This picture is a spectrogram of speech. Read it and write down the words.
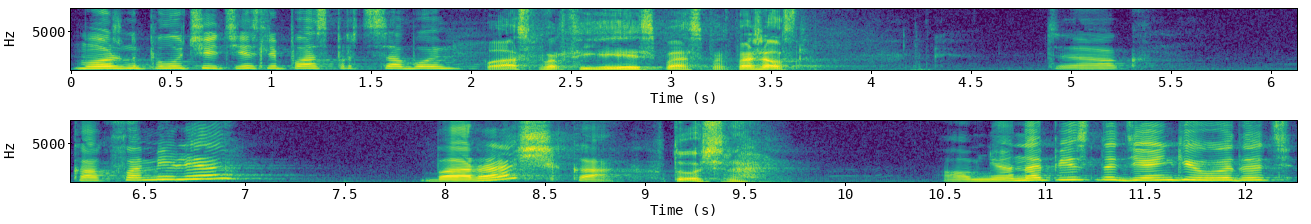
Можно получить, если паспорт с собой. Паспорт есть, паспорт. Пожалуйста. Так, как фамилия? Барашка? Точно. А у меня написано деньги выдать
